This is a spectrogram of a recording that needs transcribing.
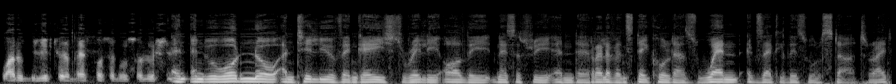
what we believe to be the best possible solution. And, and we won't know until you've engaged really all the necessary and uh, relevant stakeholders when exactly this will start, right?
